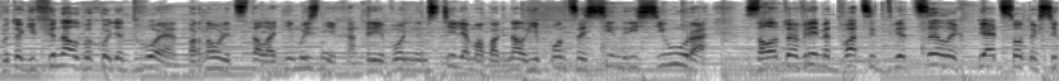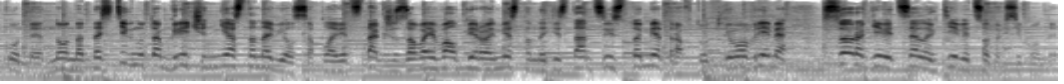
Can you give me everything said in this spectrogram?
В итоге в финал выходят двое. Барнаулец стал одним из них. Андрей вольным стилем обогнал японца Синри Сиура. Золотое время 22,5 секунды. Но на достигнутом Гречин не остановился. Пловец также завоевал первое место на дистанции 100 метров. Тут его время 49,9 9 секунды.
